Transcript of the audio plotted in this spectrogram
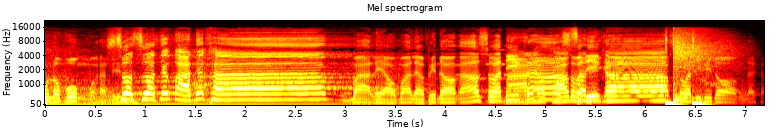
พุวงศ์ว่ากันดสวดสวดจังบาทนะครับ มาแล้วมาแล้วพี่น้องเอาสวัสดีครับบ สวัสดีครับ สวัสดีพี่น้องนะครับ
